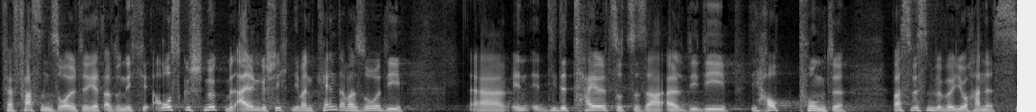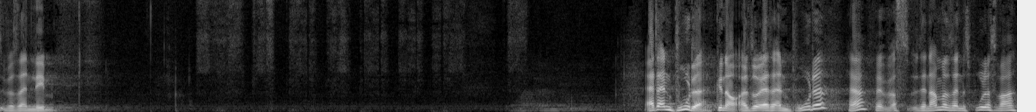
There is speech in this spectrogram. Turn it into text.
verfassen sollte, jetzt also nicht ausgeschmückt mit allen Geschichten, die man kennt, aber so die, äh, in, in die Details sozusagen, also die, die, die Hauptpunkte. Was wissen wir über Johannes, über sein Leben? Er hat einen Bruder, genau. Also er hat einen Bruder. Ja, was der Name seines Bruders war?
